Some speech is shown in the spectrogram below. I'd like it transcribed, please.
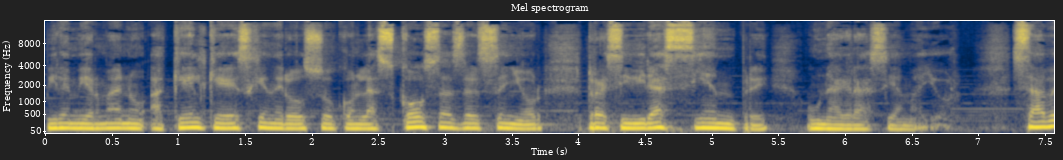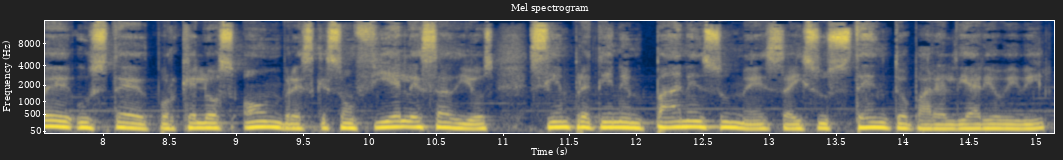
Mire mi hermano, aquel que es generoso con las cosas del Señor recibirá siempre una gracia mayor. ¿Sabe usted por qué los hombres que son fieles a Dios siempre tienen pan en su mesa y sustento para el diario vivir?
